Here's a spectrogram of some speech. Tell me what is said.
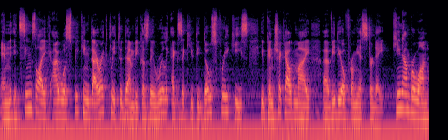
And it seems like I was speaking directly to them because they really executed those three keys. You can check out my uh, video from yesterday. Key number one,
